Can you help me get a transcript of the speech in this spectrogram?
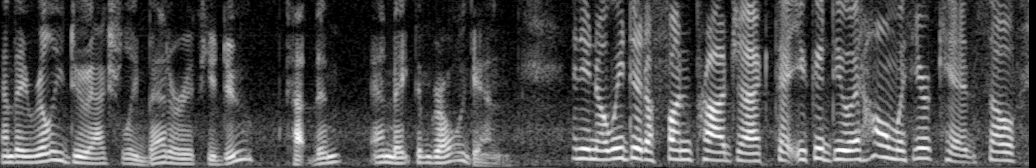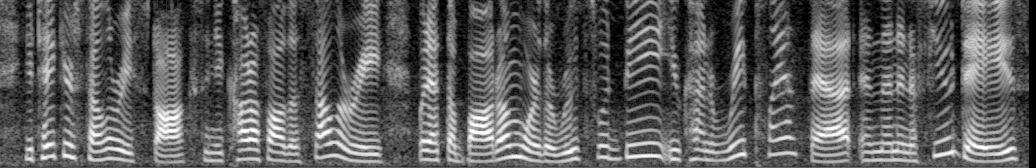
and they really do actually better if you do cut them and make them grow again. And you know, we did a fun project that you could do at home with your kids. So you take your celery stalks and you cut off all the celery, but at the bottom where the roots would be, you kind of replant that, and then in a few days,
